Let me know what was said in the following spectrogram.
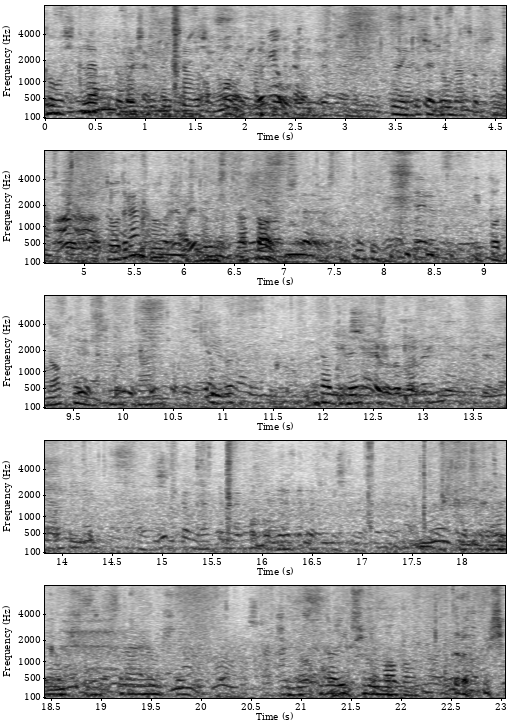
koło sklepu to właśnie są całe opony parkują. No i tutaj, że u nas o 12, ale to od rana on tam jest I pod nokiem, i tu, i tam. Dobry. Stroją się, stroją się. Się Stroić nie mogą. Trochę się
